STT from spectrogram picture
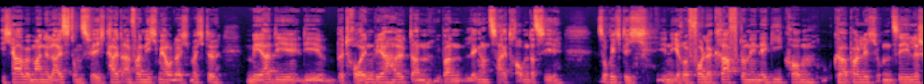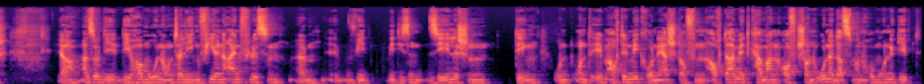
ich habe meine Leistungsfähigkeit einfach nicht mehr oder ich möchte mehr, die, die betreuen wir halt dann über einen längeren Zeitraum, dass sie so richtig in ihre volle Kraft und Energie kommen, körperlich und seelisch. Ja, also die, die Hormone unterliegen vielen Einflüssen, ähm, wie, wie diesen seelischen Ding und, und eben auch den Mikronährstoffen. Auch damit kann man oft schon, ohne dass man Hormone gibt,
